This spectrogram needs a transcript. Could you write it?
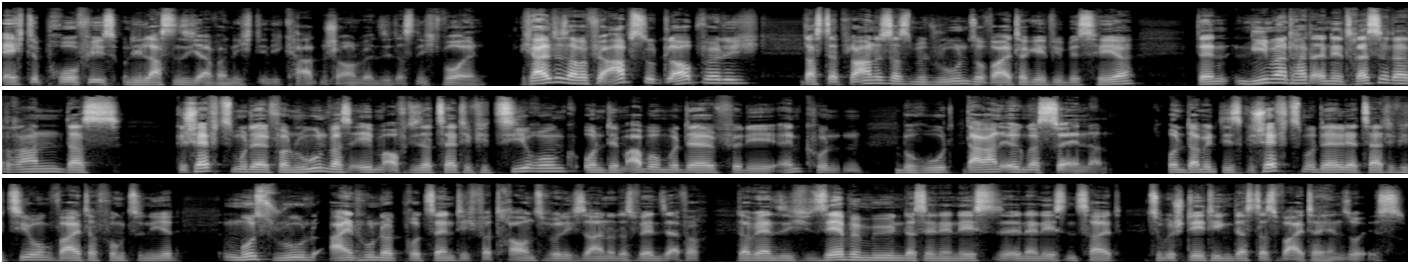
echte Profis und die lassen sich einfach nicht in die Karten schauen, wenn sie das nicht wollen. Ich halte es aber für absolut glaubwürdig, dass der Plan ist, dass es mit Rune so weitergeht wie bisher, denn niemand hat ein Interesse daran, das Geschäftsmodell von Rune, was eben auf dieser Zertifizierung und dem Abo-Modell für die Endkunden beruht, daran irgendwas zu ändern. Und damit dieses Geschäftsmodell der Zertifizierung weiter funktioniert, muss Rune 100%ig vertrauenswürdig sein. Und das werden sie einfach, da werden sie sich sehr bemühen, das in der, nächsten, in der nächsten Zeit zu bestätigen, dass das weiterhin so ist.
